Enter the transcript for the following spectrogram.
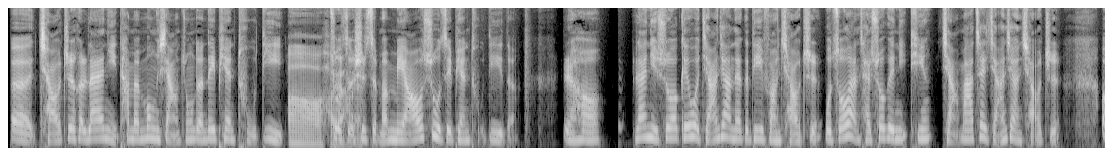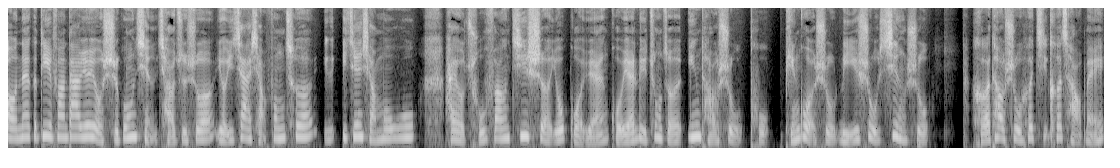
呃，乔治和兰尼他们梦想中的那片土地啊，作者是怎么描述这片土地的？然后来，你说：“给我讲讲那个地方，乔治。我昨晚才说给你听，讲嘛？再讲讲，乔治。哦，那个地方大约有十公顷。乔治说，有一架小风车，一一间小木屋，还有厨房、鸡舍，有果园，果园里种着樱桃树、葡苹果树、梨树、杏树。”核桃树和几棵草莓，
